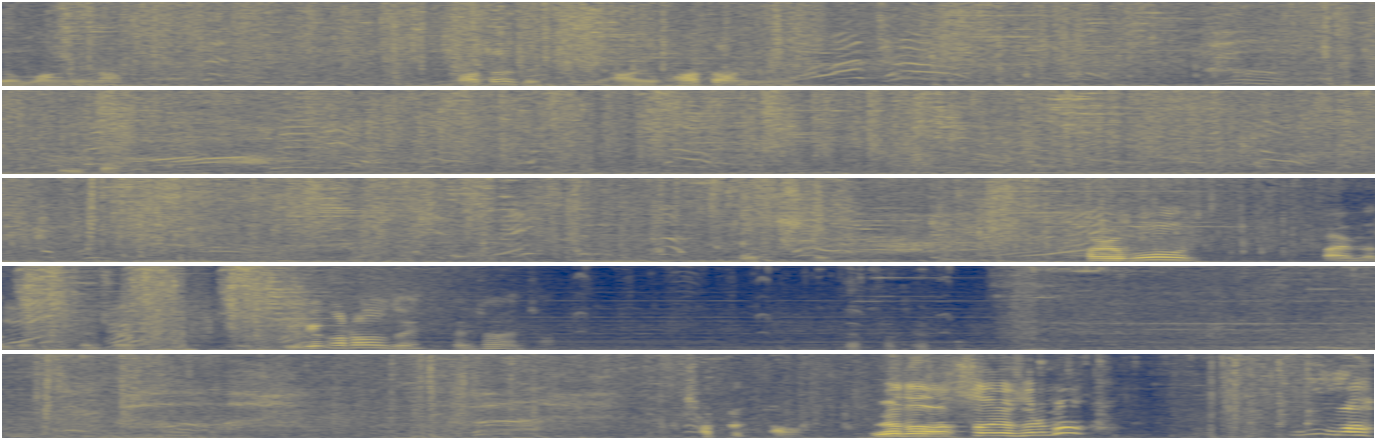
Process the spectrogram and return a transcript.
위험하긴 하고. 빠져야 될 텐데. 아, 이거 하도 아니네. 이거. 그렇지. 털고 빨면 돼. 괜찮아. 이게 깔아도 돼. 괜찮아, 괜찮아. 됐다, 됐다. 잡혔다. 왜 너 낙선이야, 설마? 우와!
